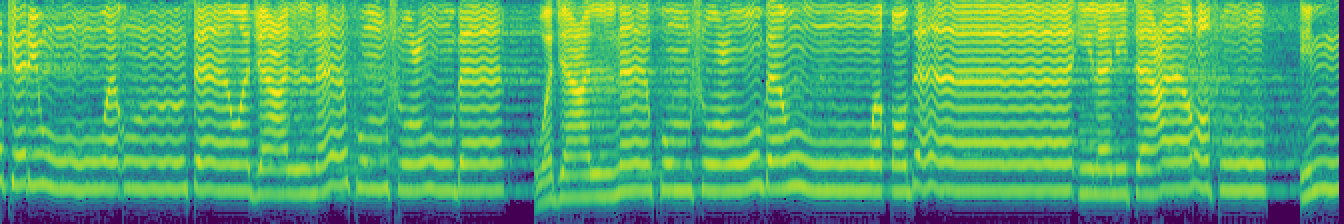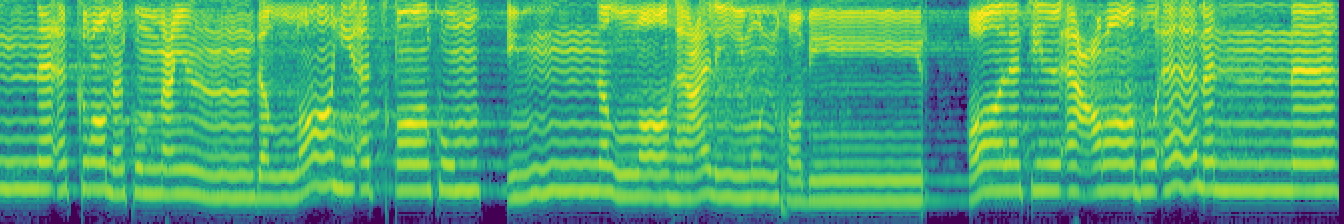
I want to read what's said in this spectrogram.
ذكر وأنثى وجعلناكم شعوباً وجعلناكم شعوبا وقبائل لتعارفوا إن أكرمكم عند الله أتقاكم إن الله عليم خبير. قالت الأعراب آمنا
